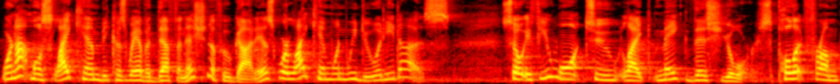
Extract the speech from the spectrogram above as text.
We're not most like Him because we have a definition of who God is. We're like Him when we do what He does. So if you want to like make this yours, pull it from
